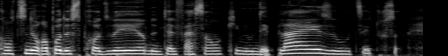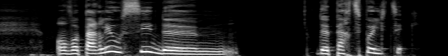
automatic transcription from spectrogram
continueront pas de se produire d'une telle façon qui nous déplaise ou tu sais, tout ça. On va parler aussi de, de partis politiques.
